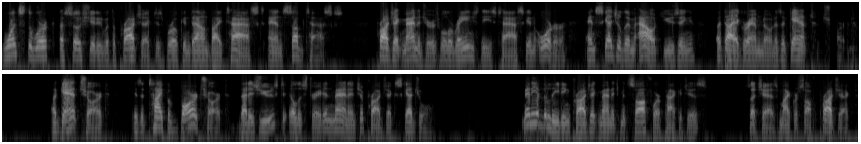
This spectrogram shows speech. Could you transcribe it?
Once the work associated with the project is broken down by tasks and subtasks, project managers will arrange these tasks in order and schedule them out using a diagram known as a Gantt chart. A Gantt chart is a type of bar chart that is used to illustrate and manage a project schedule. Many of the leading project management software packages, such as Microsoft Project,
